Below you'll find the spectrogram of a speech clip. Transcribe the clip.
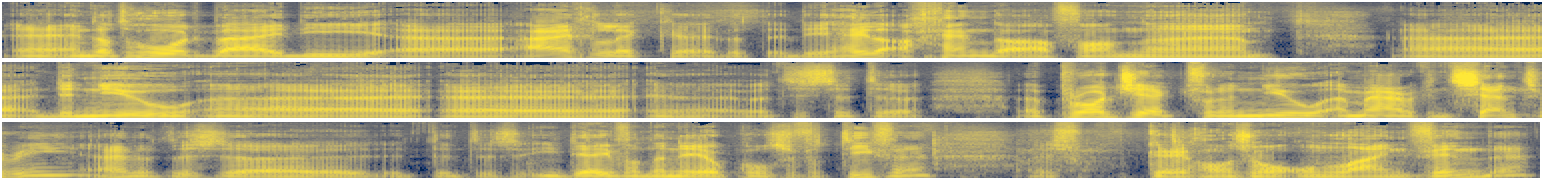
Uh, en dat hoort bij die, uh, eigenlijk, uh, die hele agenda van uh, de nieuw, uh, uh, wat is het? Project for a New American Century. Hè? Dat, is, dat is het idee van de neoconservatieven. Dus kun je gewoon zo online vinden.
